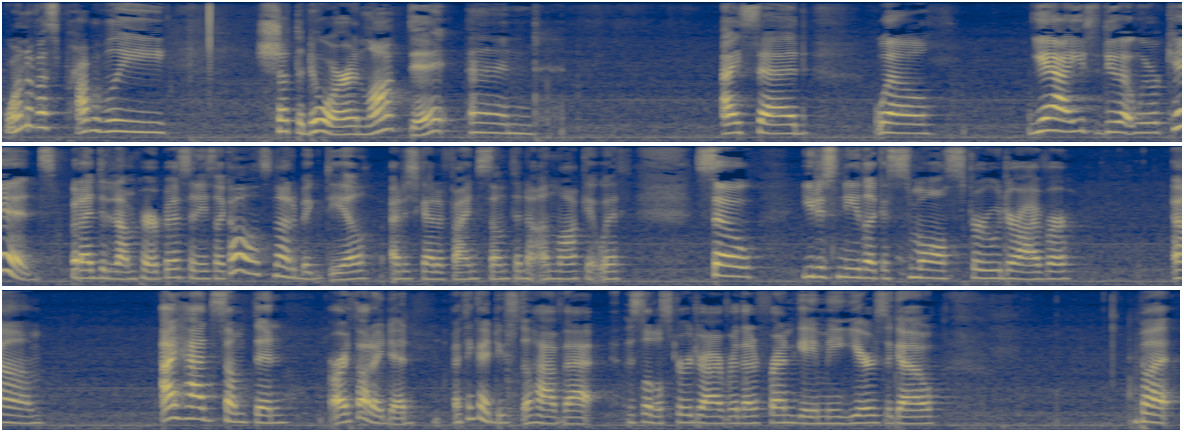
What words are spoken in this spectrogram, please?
one of us probably shut the door and locked it." And I said, "Well, yeah, I used to do that when we were kids, but I did it on purpose. And he's like, oh, it's not a big deal. I just got to find something to unlock it with. So you just need like a small screwdriver. Um, I had something, or I thought I did. I think I do still have that, this little screwdriver that a friend gave me years ago. But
